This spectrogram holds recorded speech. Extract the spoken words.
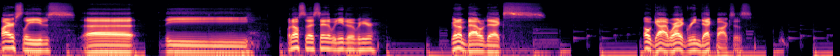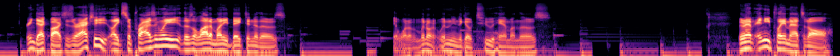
Fire sleeves. Uh, the what else did I say that we needed over here? We're on battle decks. Oh god, we're out of green deck boxes. Green deck boxes are actually like surprisingly, there's a lot of money baked into those. Get one of them. We don't we don't need to go too ham on those. We don't have any playmats at all.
